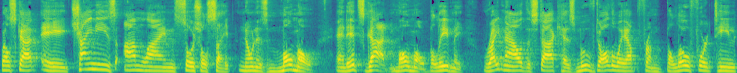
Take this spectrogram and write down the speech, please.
Well, Scott, a Chinese online social site known as Momo, and it's got Momo, believe me. Right now, the stock has moved all the way up from below 14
